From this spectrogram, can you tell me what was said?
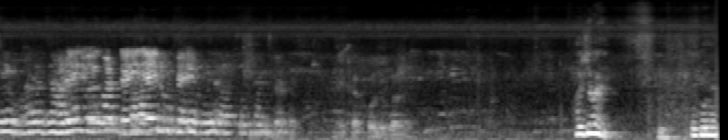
এই ঘরে ঘরে ওই এই এটা কলকাতা হয়েছে ভাই? এখানে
